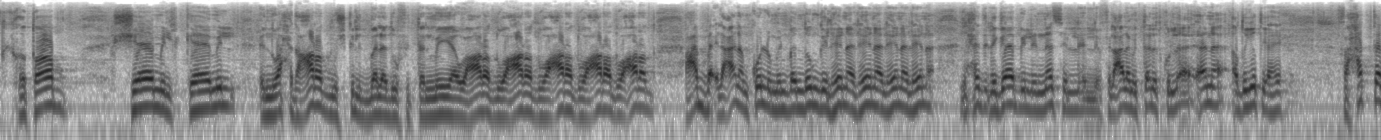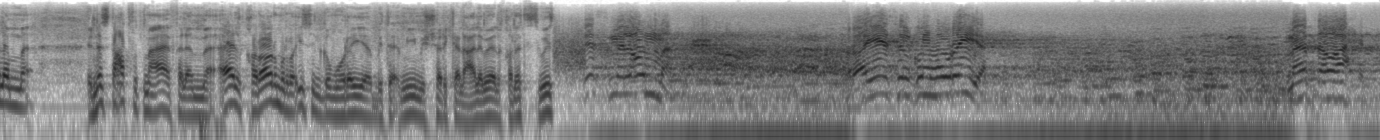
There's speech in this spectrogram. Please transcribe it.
خطاب شامل كامل إن واحد عرض مشكلة بلده في التنمية وعرض وعرض وعرض وعرض وعرض عبق العالم كله من بندونج لهنا لهنا لهنا لهنا الحد الإيجابي للناس اللي في العالم الثالث كلها أنا قضيتي أهي. فحتى لما الناس تعاطفت معاه فلما قال قرار من رئيس الجمهورية بتأميم الشركة العالمية لقناة السويس باسم الأمة رئيس الجمهورية مادة واحد.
